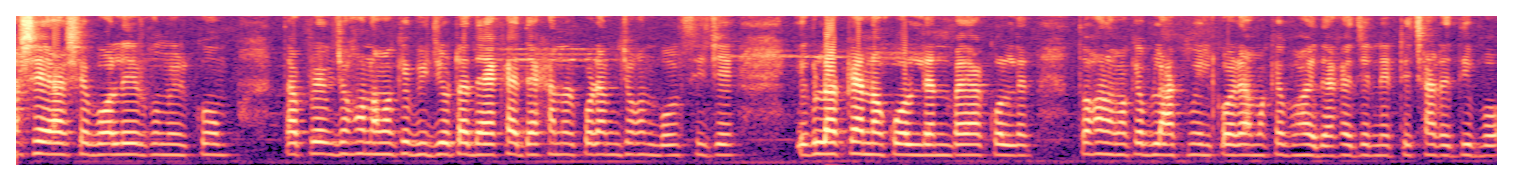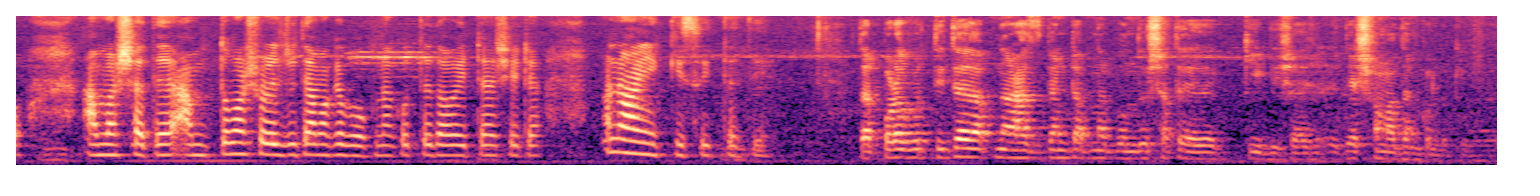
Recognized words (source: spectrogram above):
আসে আসে, বলে এরকম এরকম। তারপরে যখন আমাকে ভিডিওটা দেখায়, দেখানোর পরে আমি যখন বলছি যে, এগুলা কেন করলেন বা ইয়া করলেন? তখন আমাকে ব্ল্যাকমেল করে, আমাকে ভয় দেখায় যে, নেটে ছাড়ে দিব। আমার সাথে তোমার শরীর যদি আমাকে ভোগ না করতে দাও, এটা, সেটা। মানে অনেক কিছু ইত্যাদি। তার পরবর্তীতে আপনার হাজবেন্ড আপনার বন্ধুর সাথে কি বিষয় এদের সমাধান করল কীভাবে?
